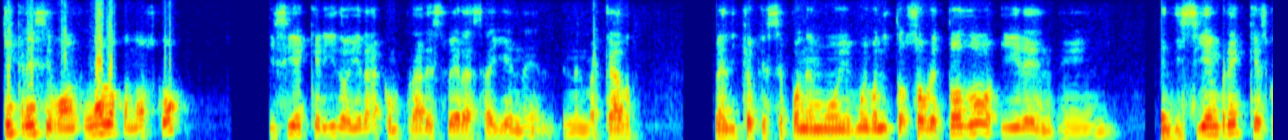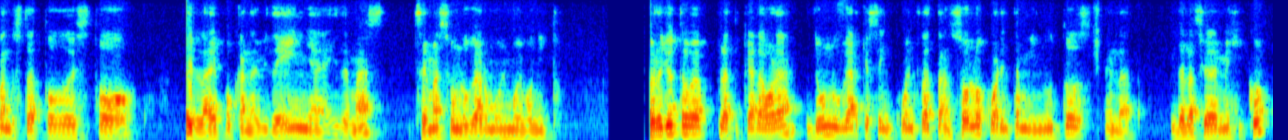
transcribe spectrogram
¿Qué crees, Ivonne? No lo conozco y sí he querido ir a comprar esferas ahí en el, en el mercado. me ha dicho que se pone muy, muy bonito, sobre todo ir en, en, diciembre, que es cuando está todo esto de la época navideña y demás, se me hace un lugar muy, muy bonito. Pero yo te voy a platicar ahora de un lugar que se encuentra tan solo 40 minutos de la Ciudad de México,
